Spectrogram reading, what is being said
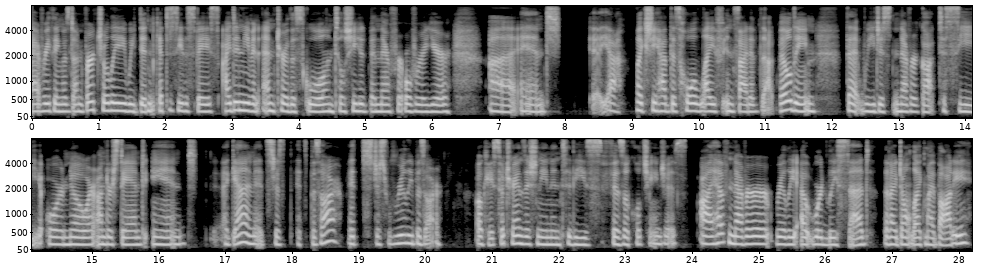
everything was done virtually. We didn't get to see the space. I didn't even enter the school until she had been there for over a year. Uh, and yeah, like she had this whole life inside of that building that we just never got to see or know or understand. And again, it's just, it's bizarre. It's just really bizarre. Okay, so transitioning into these physical changes. I have never really outwardly said that I don't like my body,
